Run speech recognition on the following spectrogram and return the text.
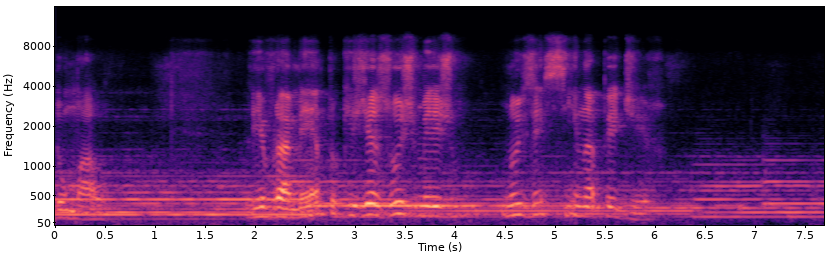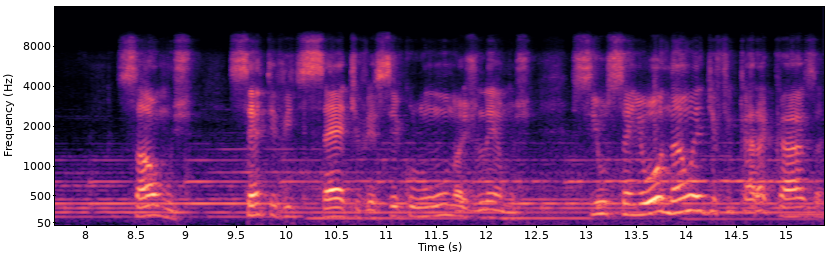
do mal. Livramento que Jesus mesmo nos ensina a pedir. Salmos 127, versículo 1, nós lemos: Se o Senhor não edificar a casa,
